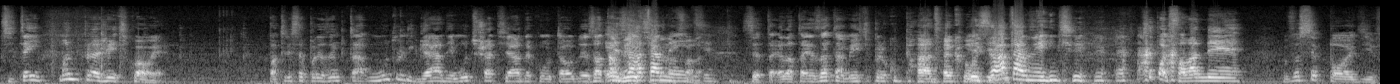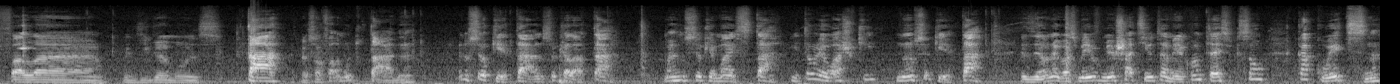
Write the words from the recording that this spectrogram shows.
Se tem, mande pra gente qual é. Patrícia, por exemplo, está muito ligada e muito chateada com o tal do exatamente. Ela. Exatamente. Você tá- ela está exatamente preocupada com isso. Exatamente. Você pode falar né, você pode falar, digamos, tá. O pessoal fala muito tá, né? Eu não sei o que, tá, não sei o que lá, tá. Mas não sei o que mais, tá. Então eu acho que não sei o que, tá. Quer dizer, é um negócio meio, meio chatinho também. Acontece, porque são cacuetes, né?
